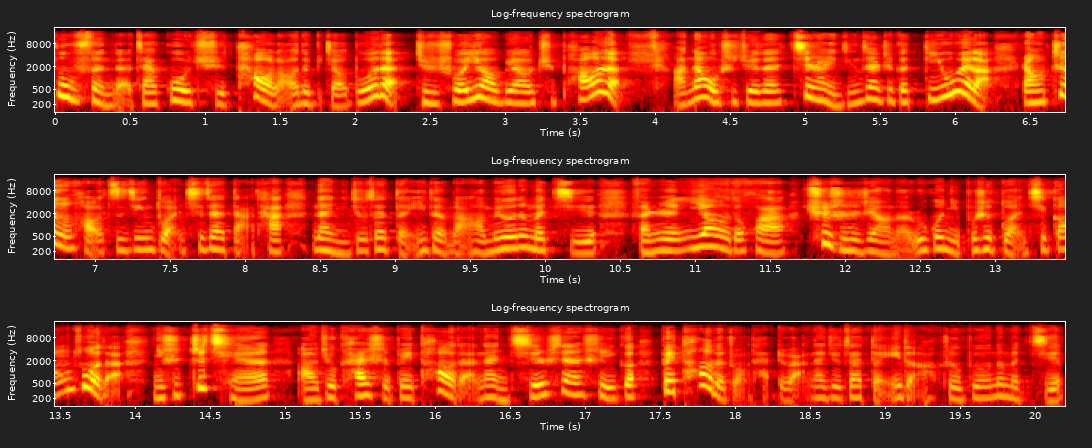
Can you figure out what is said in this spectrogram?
部分的在过去套牢的比较多的，就是说要不要去抛的啊？那我是觉得，既然已经在这个低位了，然后正好资金短期在打它，那你就再等一等吧啊，没有那么急。反正医药的话，确实是这样的。如果你不是短期刚做的，你是之前啊就开始被套的，那你其实现在是一个被套的状态，对吧？那就再等一等啊，这个不用那么急。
